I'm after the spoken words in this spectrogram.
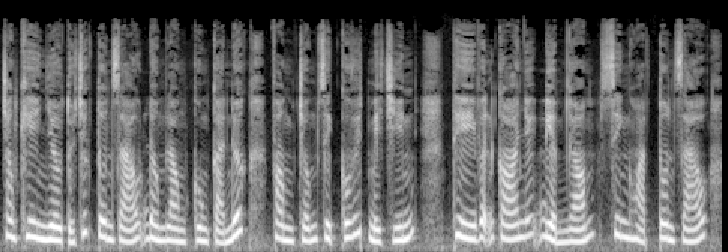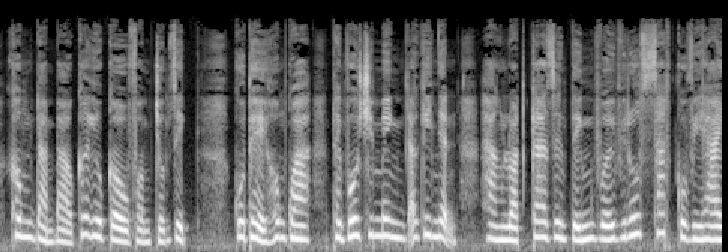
trong khi nhiều tổ chức tôn giáo đồng lòng cùng cả nước phòng chống dịch COVID-19, thì vẫn có những điểm nhóm sinh hoạt tôn giáo không đảm bảo các yêu cầu phòng chống dịch. Cụ thể hôm qua, thành phố Hồ Chí Minh đã ghi nhận hàng loạt ca dương tính với virus SARS-CoV-2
